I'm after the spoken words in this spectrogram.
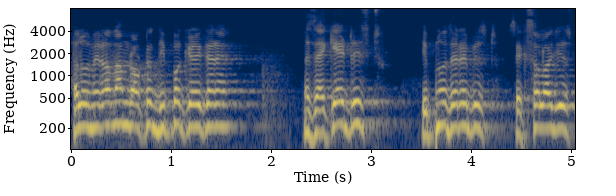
हेलो मेरा नाम डॉक्टर दीपक केड़कर है। मैं psychiatrist hypnotherapist sexologist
